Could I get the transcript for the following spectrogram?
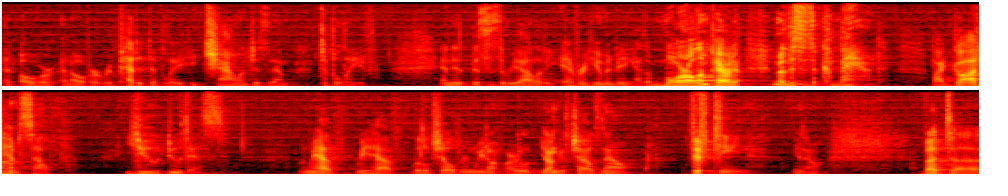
and over and over, repetitively, he challenges them to believe. And it, this is the reality. Every human being has a moral imperative. Remember, this is a command by God Himself. You do this. When we have, we have little children, we don't, our youngest child's now 15, you know. But uh,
